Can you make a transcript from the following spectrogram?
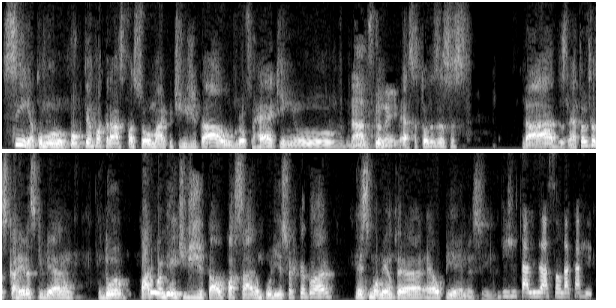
sim. É como pouco tempo atrás passou o marketing digital, o growth hacking, o dados enfim, também. Essa, todas essas dados, né? Todas as carreiras que vieram do, para o ambiente digital passaram por isso. Acho que, claro, nesse momento é, é o PM, assim. Digitalização da carreira.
